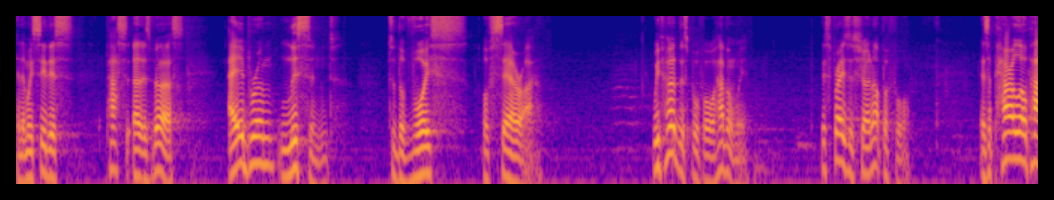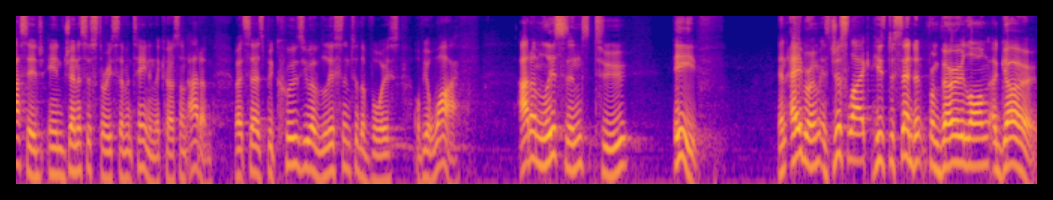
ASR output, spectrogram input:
And then we see this, pass, uh, this verse Abram listened to the voice of Sarai. We've heard this before, haven't we? This phrase has shown up before. There's a parallel passage in Genesis 3:17 in the curse on Adam, where it says, "Because you have listened to the voice of your wife." Adam listened to Eve. And Abram is just like his descendant from very long ago.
